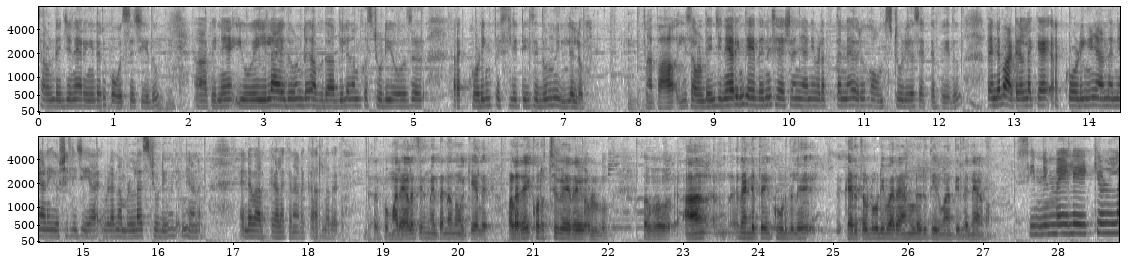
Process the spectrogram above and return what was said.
സൗണ്ട് എഞ്ചിനീയറിങ്ങിന്റെ ഒരു കോഴ്സ് ചെയ്തു. പിന്നെ യു എയിലായതുകൊണ്ട് അബുദാബിയിൽ നമുക്ക് സ്റ്റുഡിയോസ് റെക്കോർഡിംഗ് ഫെസിലിറ്റീസ് ഇതൊന്നും ഇല്ലല്ലോ. അപ്പോൾ ഈ സൗണ്ട് എഞ്ചിനീയറിംഗ് ചെയ്തതിന് ശേഷം ഞാൻ ഇവിടെ തന്നെ ഒരു ഹോം സ്റ്റുഡിയോ സെറ്റപ്പ് ചെയ്തു. അപ്പോൾ എന്റെ പാട്ടുകളിലൊക്കെ റെക്കോർഡിങ് ഞാൻ തന്നെയാണ് യൂഷ്വലി ചെയ്യുക. ഇവിടെ നമ്മളുടെ സ്റ്റുഡിയോയിൽ തന്നെയാണ് എന്റെ വർക്കുകളൊക്കെ നടക്കാറുള്ളത്. ഇപ്പോൾ മലയാള സിനിമയിൽ തന്നെ നോക്കിയാൽ വളരെ കുറച്ച് പേരേ ഉള്ളൂ. അപ്പോൾ ആ രംഗത്ത് കൂടുതൽ കരുത്തോടു കൂടി വരാനുള്ള ഒരു തീരുമാനത്തിൽ തന്നെയാണോ? സിനിമയിലേക്കുള്ള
